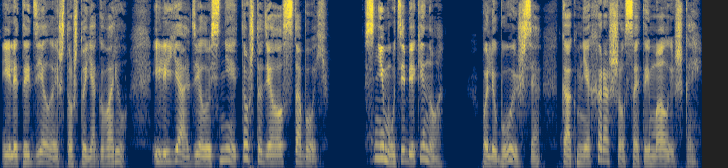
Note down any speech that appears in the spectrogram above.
«Или ты делаешь то, что я говорю, или я делаю с ней то, что делал с тобой. Сниму тебе кино. Полюбуешься, как мне хорошо с этой малышкой».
